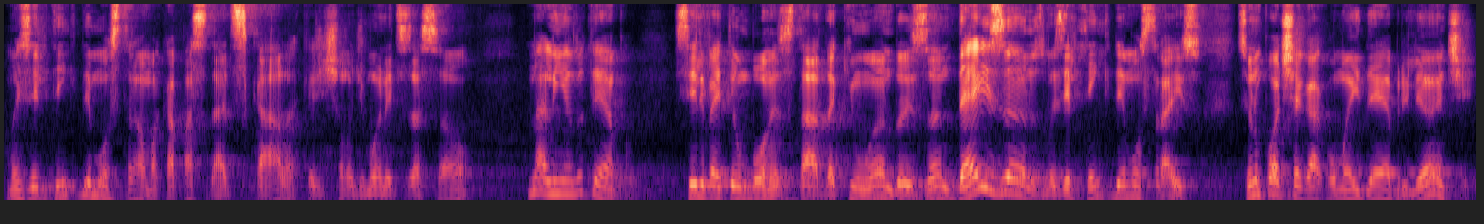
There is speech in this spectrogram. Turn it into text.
mas ele tem que demonstrar uma capacidade de escala, que a gente chama de monetização, na linha do tempo. Se ele vai ter um bom resultado daqui um ano, dois anos, dez anos, mas ele tem que demonstrar isso. Você não pode chegar com uma ideia brilhante,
